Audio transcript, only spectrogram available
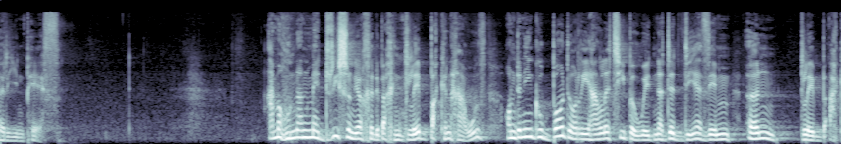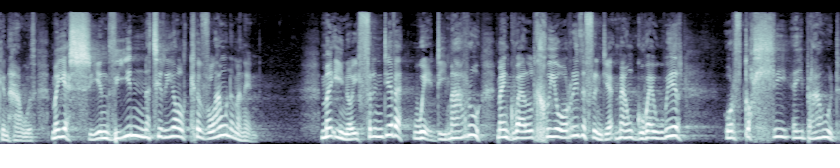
yr un peth. A mae hwnna'n medru swnio chydig bach yn glib ac yn hawdd, ond dyn ni'n gwybod o reality bywyd na dydy e ddim yn glib ac yn hawdd. Mae Iesu yn ddyn naturiol cyflawn yma hyn. Mae un o'i ffrindiau fe wedi marw. Mae'n gweld chwiorydd y ffrindiau mewn gwewyr wrth golli ei brawd.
